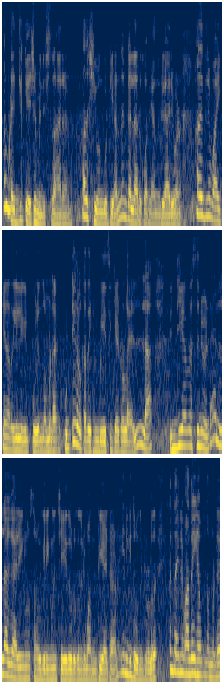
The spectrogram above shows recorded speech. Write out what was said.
നമ്മുടെ എഡ്യൂക്കേഷൻ മിനിസ്റ്റർ ആരാണ്? അത് ശിവൻകുട്ടിയാണ്. നിങ്ങൾക്ക് എല്ലാവർക്കും അറിയാവുന്നൊരു കാര്യമാണ്. അദ്ദേഹത്തിന് വായിക്കാൻ അറിയില്ലെങ്കിൽ പോലും നമ്മുടെ കുട്ടികൾക്ക് അദ്ദേഹം ബേസിക് ആയിട്ടുള്ള എല്ലാ വിദ്യാഭ്യാസത്തിനു വേണ്ട എല്ലാ കാര്യങ്ങളും സൗകര്യങ്ങളും ചെയ്തു കൊടുക്കുന്ന ഒരു മന്ത്രിയായിട്ടാണ് എനിക്ക് തോന്നിയിട്ടുള്ളത്. എന്തായാലും അദ്ദേഹം നമ്മുടെ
